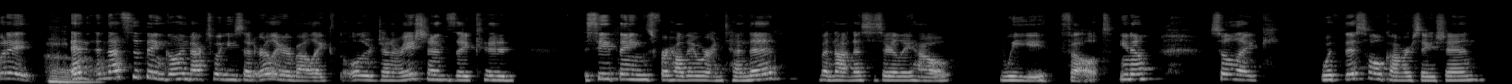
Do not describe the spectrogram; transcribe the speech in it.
but it oh. and and that's the thing going back to what you said earlier about like the older generations they could see things for how they were intended but not necessarily how we felt you know? So like with this whole conversation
